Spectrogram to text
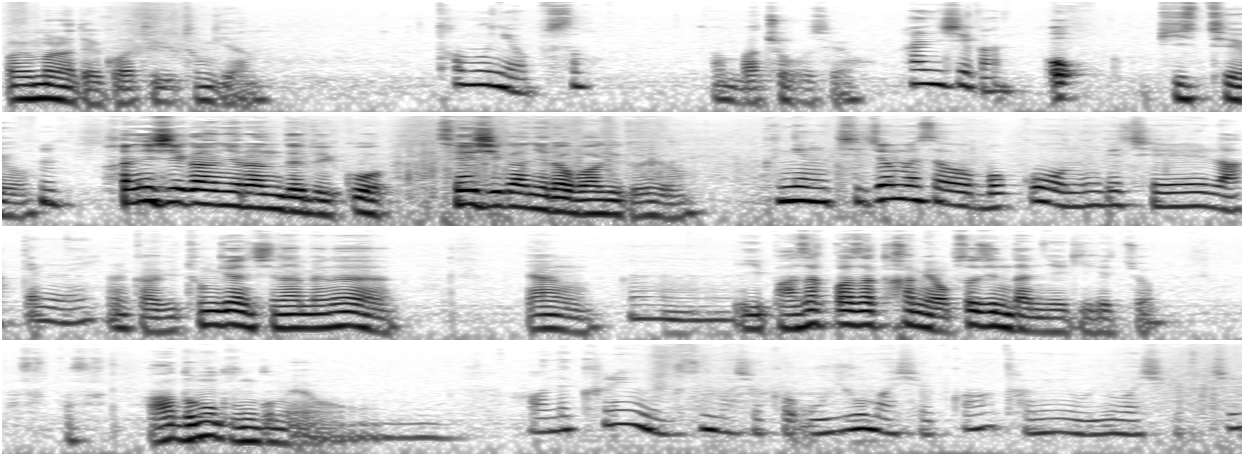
얼마나 될 것 같아요 유통 기한 터무니없어. 한번 맞춰 보세요. 한 시간. 비슷해요. 1시간이라는 데도 있고 3시간이라고 하기도 해요. 그냥 지점에서 먹고 오는 게 제일 낫겠네. 그러니까 유통 기한 지나면은 그냥 음. 이 바삭바삭함이 없어진다는 얘기겠죠. 바삭바삭. 아 너무 궁금해요. 안에 크림이 무슨 맛일까? 우유 맛일까? 당연히 우유 맛이겠지.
